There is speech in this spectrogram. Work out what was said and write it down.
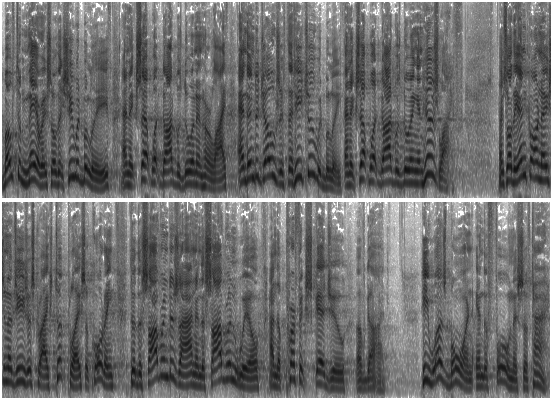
both to Mary so that she would believe and accept what God was doing in her life, and then to Joseph that he too would believe and accept what God was doing in his life. And so the incarnation of Jesus Christ took place according to the sovereign design and the sovereign will and the perfect schedule of God. He was born in the fullness of time.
